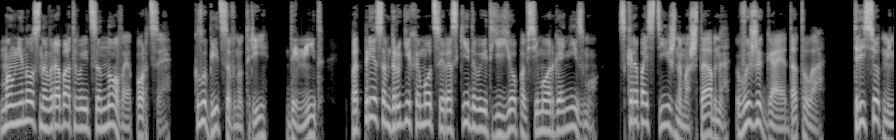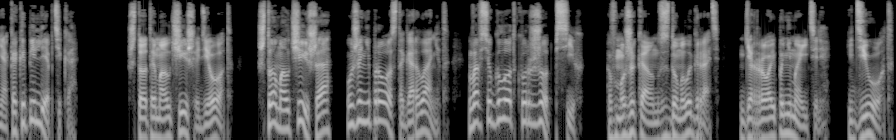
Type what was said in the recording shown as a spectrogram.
Молниеносно вырабатывается новая порция. Клубится внутри, дымит. Под прессом других эмоций раскидывает ее по всему организму. Скоропостижно, масштабно, выжигая дотла. Трясет меня, как эпилептика. «Что ты молчишь, идиот? Что молчишь, а?» Уже не просто горланит. Во всю глотку ржет псих. В мужика он вздумал играть. Герой, понимаете ли. Идиот.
